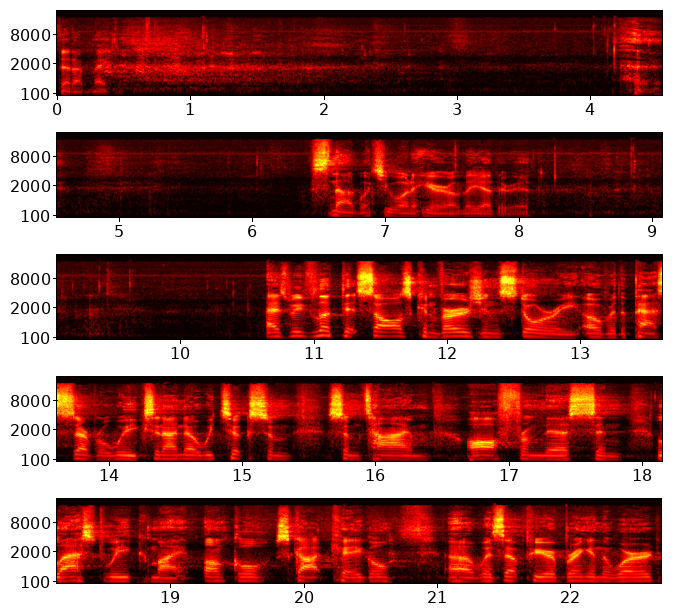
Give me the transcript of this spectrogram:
that I'm making. it's not what you want to hear on the other end. As we've looked at Saul's conversion story over the past several weeks, and I know we took some, some time off from this, and last week my uncle, Scott Cagle, uh, was up here bringing the word,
